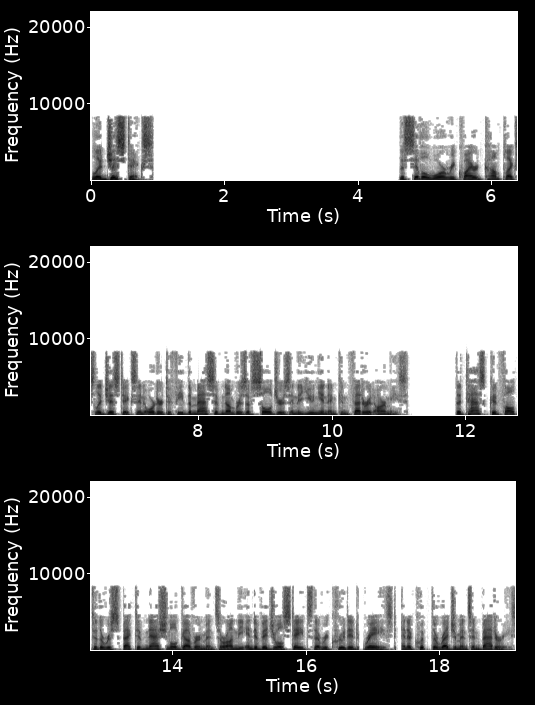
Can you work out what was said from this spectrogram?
Logistics The Civil War required complex logistics in order to feed the massive numbers of soldiers in the Union and Confederate armies. The task could fall to the respective national governments or on the individual states that recruited, raised, and equipped the regiments and batteries.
